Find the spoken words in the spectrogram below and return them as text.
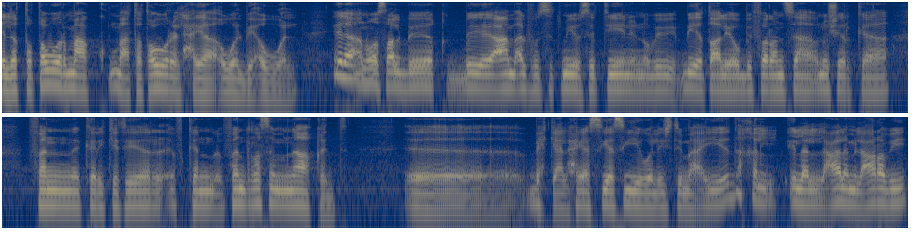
إلى التطور مع مع تطور الحياة أول بأول. إلى أن وصل بعام 1660 إنه بإيطاليا وبفرنسا نشر كفن كاريكاتير فن رسم ناقد. آه، بيحكي عن الحياة السياسية والاجتماعية. دخل إلى العالم العربي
